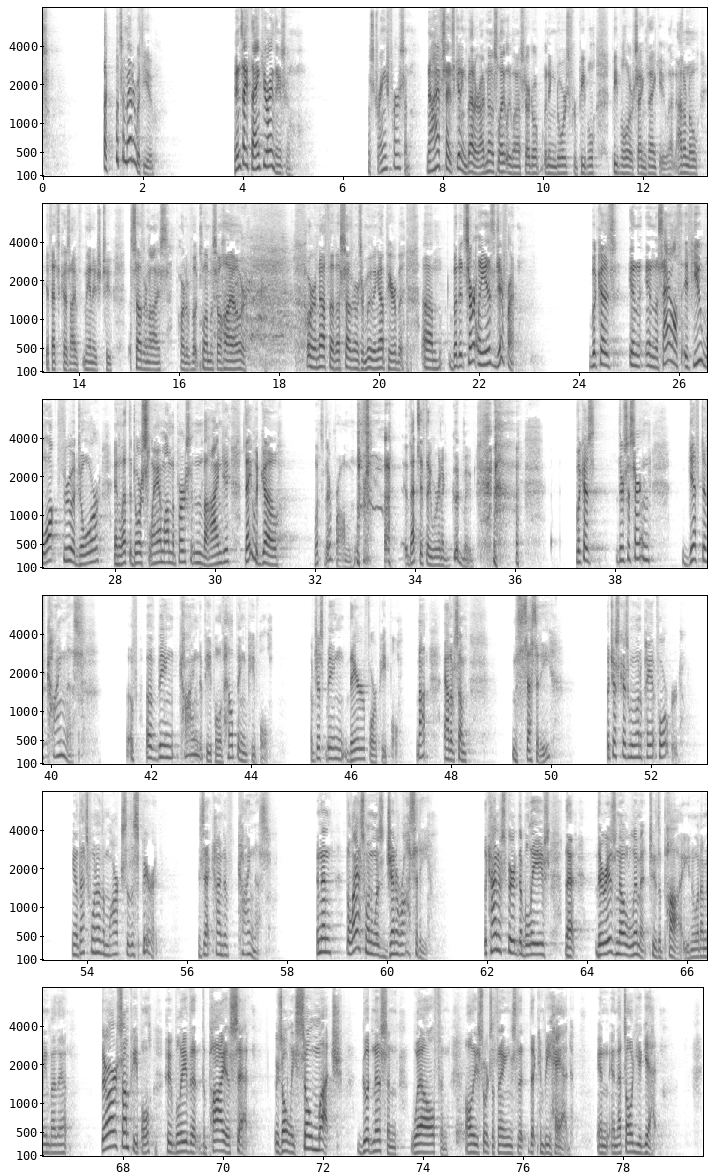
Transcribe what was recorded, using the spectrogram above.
Like, what's the matter with you? Didn't say thank you or anything. Just a strange person. Now, I have to say, it's getting better. I've noticed lately when I start opening doors for people, people are saying thank you. And I don't know if that's because I've managed to southernize part of Columbus, Ohio, or, or enough of us Southerners are moving up here. But, um, but it certainly is different. Because in, in the South, if you walk through a door and let the door slam on the person behind you, they would go, What's their problem? That's if they were in a good mood. because there's a certain gift of kindness, of, of being kind to people, of helping people, of just being there for people. Not out of some necessity, but just because we want to pay it forward. You know, that's one of the marks of the Spirit, is that kind of kindness. And then the last one was generosity. The kind of spirit that believes that there is no limit to the pie. You know what I mean by that? There are some people who believe that the pie is set. There's only so much goodness and wealth and all these sorts of things that, that can be had. And, and that's all you get.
